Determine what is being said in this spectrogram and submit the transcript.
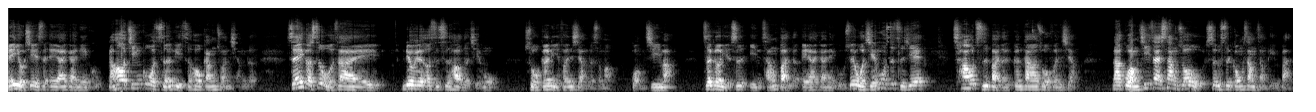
诶，有些也是 AI 概念股，然后经过整理之后刚转强的，这个是我在六月二十四号的节目所跟你分享的什么广基嘛，这个也是隐藏版的 AI 概念股，所以我节目是直接超直白的跟大家做分享。那广基在上周五是不是攻上涨停板？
